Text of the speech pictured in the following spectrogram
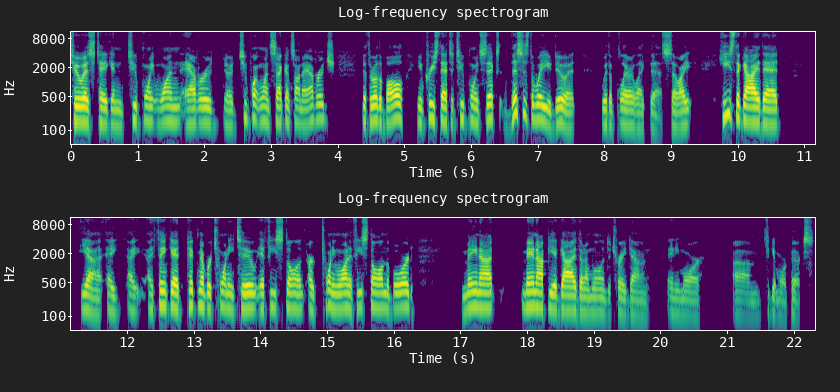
Tua has taken 2.1 average, uh, 2.1 seconds on average to throw the ball. You increase that to 2.6. This is the way you do it with a player like this. So I, he's the guy that, yeah, I, I, I think at pick number 22, if he's still on, or 21, if he's still on the board, may not, may not be a guy that I'm willing to trade down anymore um, to get more picks.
